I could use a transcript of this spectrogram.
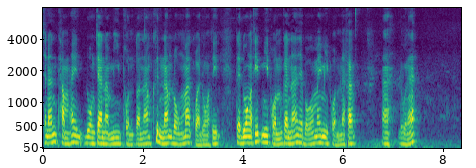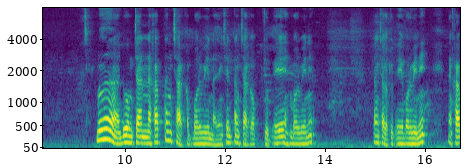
ฉะนั้นทำให้ดวงจันทร์มีผลต่อน้ำขึ้นน้ำลงมากกว่าดวงอาทิตย์ แต่ดวงอาทิตย์มีผลกันนะจะบอกว่าไม่มีผลนะครับ อะดูนะ เมื่อดวงจันทร์นะครับ ตั้งฉากกับบริเวณไหนอย่างเช่น ตั้งฉากกับจุด A บริเวณนี้ ตั้งฉากกับจุด A บริเวณนี้นะครับ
